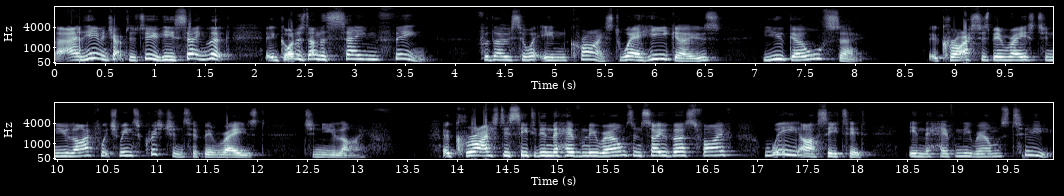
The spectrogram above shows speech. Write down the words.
And here in chapter 2, he's saying, look, God has done the same thing for those who are in Christ. Where he goes, you go also. Christ has been raised to new life, which means Christians have been raised to new life. Christ is seated in the heavenly realms, and so, verse 5, we are seated in the heavenly realms too.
